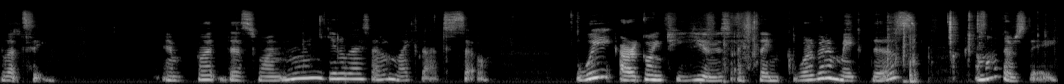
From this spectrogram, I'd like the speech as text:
Let's see. And put this one, mm, you know guys, I don't like that. So we are going to use, I think, we're going to make this a Mother's Day.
